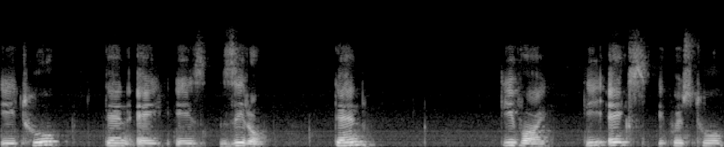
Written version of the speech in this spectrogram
e2 then a is 0 then dy dx equals to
